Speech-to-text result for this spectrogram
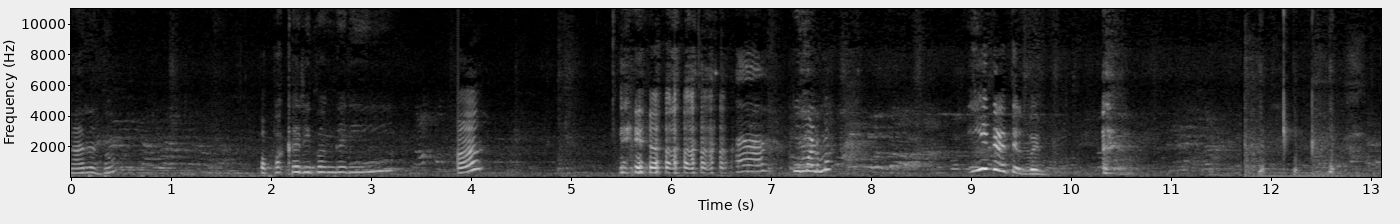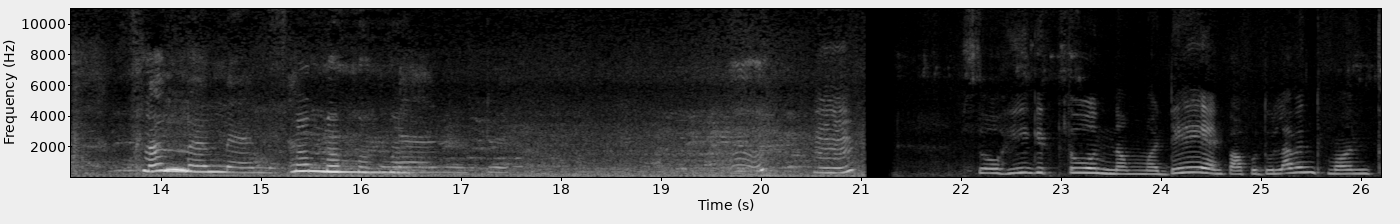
ಯಾರದು? ಪಪ್ಪ ಕರಿ ಬಂಗಾರಿ. ಆ? ಹೂ ಮಾಡಮ್ಮ. ಈ ಕಡೆ ತಿರ್ಬೇಕು ಸೊ ಹೀಗಿತ್ತು ನಮ್ಮ ಡೇ ಆ್ಯಂಡ್ ಪಾಪುದು ಲೆವೆಂತ್ ಮಂತ್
